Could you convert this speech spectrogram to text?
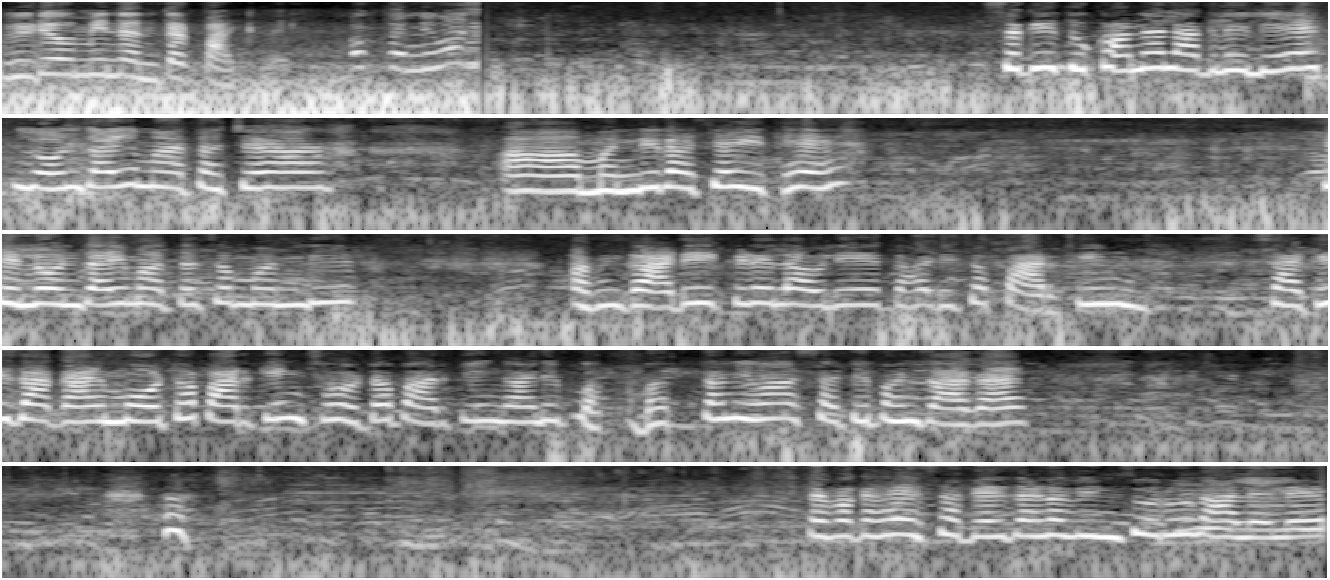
व्हिडिओ मी नंतर पाठवेल. फक्त निवास सगळी दुकानं लागलेली आहेत. लोणजाई माताच्या मंदिराच्या इथे. हे लोणजाई माताचं मंदिर. आम्ही गाडी इकडे लावली आहे. गाडीचं पार्किंगसाठी जागा आहे. मोठं पार्किंग छोटं पार्किंग आणि भ- भक्त निवाससाठी पण जागा आहे. ते बघा हे सगळेजण विंचुरून आलेले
